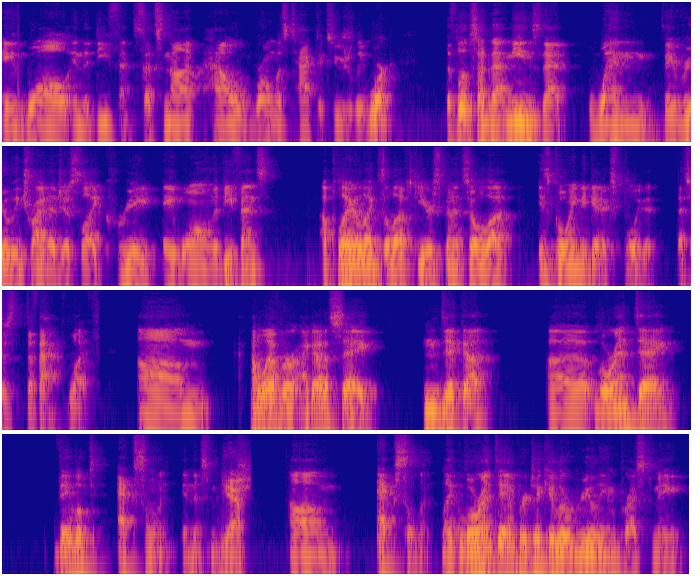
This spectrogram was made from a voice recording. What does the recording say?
a wall in the defense. That's not how Roma's tactics usually work. The flip side of that means that when they really try to just like create a wall in the defense, a player like Zalewski or Spinazzola is going to get exploited. That's just the fact of life. Um, however, I gotta say, Ndicka, uh, Llorente, they looked excellent in this match. Yeah. Um, excellent. Like Llorente in particular really impressed me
